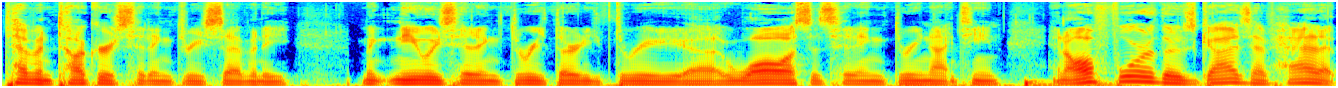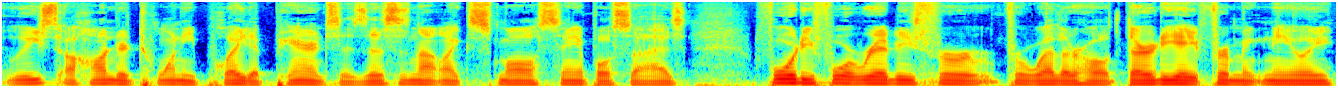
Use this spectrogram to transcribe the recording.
Tevin Tucker's hitting 370. McNeely's hitting 333. Uh, Wallace is hitting 319. And all four of those guys have had at least 120 plate appearances. This is not like small sample size. 44 ribbies for, for Weatherholt, 38 for McNeely,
